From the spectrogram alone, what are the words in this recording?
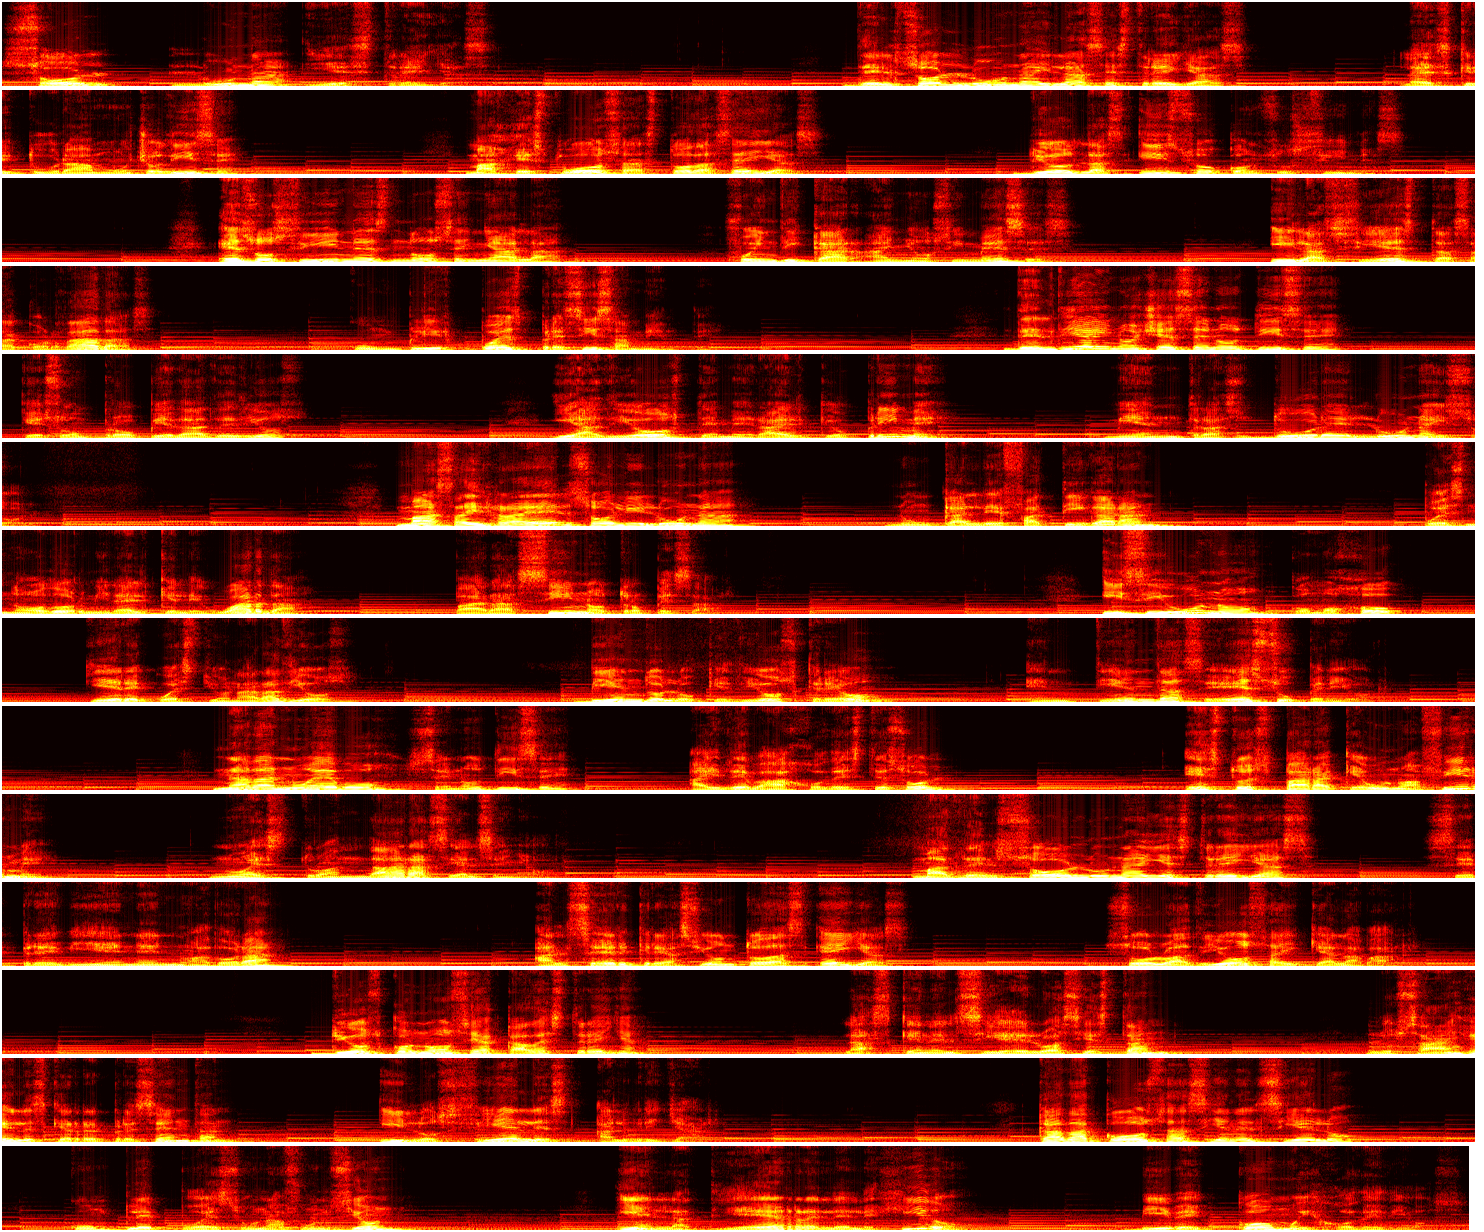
Sol, luna y estrellas. Del sol, luna y las estrellas, la escritura mucho dice. Majestuosas todas ellas, Dios las hizo con sus fines. Esos fines no señala, fue indicar años y meses, y las fiestas acordadas, cumplir pues precisamente. Del día y noche se nos dice que son propiedad de Dios y a Dios temerá el que oprime, mientras dure luna y sol. Mas a Israel sol y luna nunca le fatigarán, pues no dormirá el que le guarda, para así no tropezar. Y si uno, como Job, quiere cuestionar a Dios, viendo lo que Dios creó, entiéndase es superior. Nada nuevo, se nos dice, hay debajo de este sol. Esto es para que uno afirme nuestro andar hacia el Señor. Mas del sol, luna y estrellas se previene no adorar. Al ser creación todas ellas, solo a Dios hay que alabar. Dios conoce a cada estrella, las que en el cielo así están, los ángeles que representan y los fieles al brillar. Cada cosa así en el cielo cumple pues una función, y en la tierra el elegido vive como hijo de Dios.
